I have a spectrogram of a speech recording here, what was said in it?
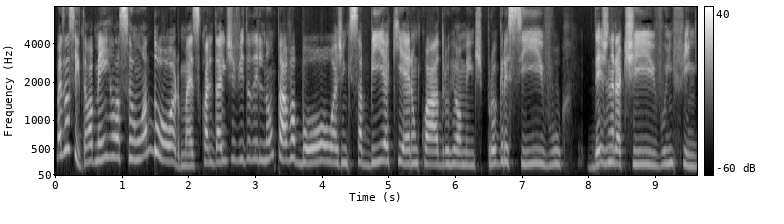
Mas assim, tava bem em relação à dor, mas a qualidade de vida dele não tava boa, a gente sabia que era um quadro realmente progressivo, degenerativo, enfim.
